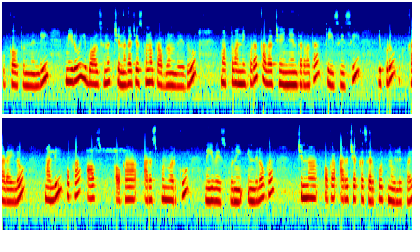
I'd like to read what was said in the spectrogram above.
కుక్ అవుతుందండి. మీరు ఈ బాల్స్ అనేది చిన్నగా చేసుకున్న ప్రాబ్లం లేదు. మొత్తం అన్నీ కూడా కలర్ చేంజ్ అయిన తర్వాత తీసేసి ఇప్పుడు ఒక కడాయిలో మళ్ళీ ఒక హాఫ్ ఒక అర స్పూన్ వరకు నెయ్యి వేసుకుని ఇందులో ఒక చిన్న ఒక అర చెక్క సరిపోతుంది ఉల్లిపాయ.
